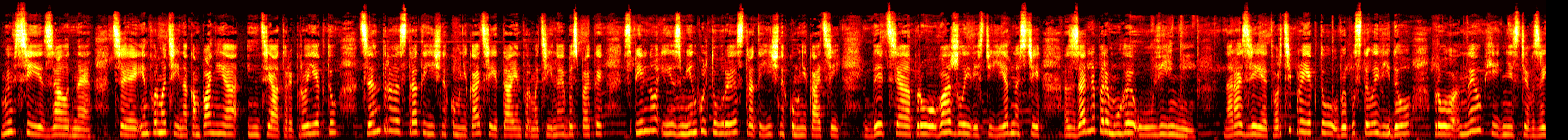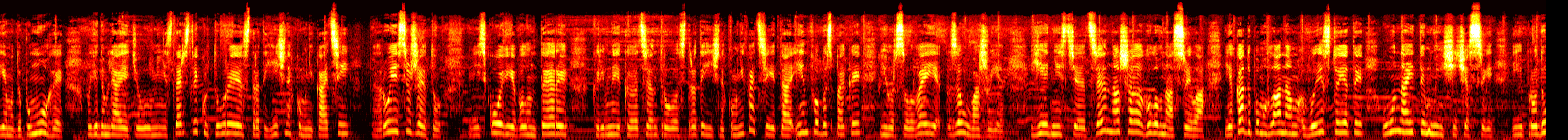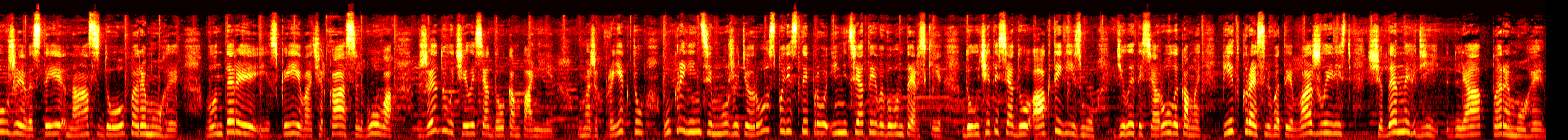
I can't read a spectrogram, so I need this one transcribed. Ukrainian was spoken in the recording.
Ми всі за одне. Це інформаційна кампанія, ініціатори проєкту, Центр стратегічних комунікацій та інформаційної безпеки спільно із Мінкультури стратегічних комунікацій. Йдеться про важливість єдності задля перемоги у війні. Наразі творці проєкту випустили відео про необхідність взаємодопомоги. Повідомляють у Міністерстві культури стратегічних комунікацій. Герої сюжету, військові, волонтери, керівник центру стратегічних комунікацій та інфобезпеки Ігор Соловей зауважує: єдність це наша головна сила, яка допомогла нам вистояти у найтемніші часи і продовжує вести нас до перемоги. Волонтери із Києва, Черкас, Львова вже долучилися до кампанії. У межах проєкту українці можуть розповісти про ініціативи волонтерські, долучитися до активізму, ділитися роликами, підкреслювати важливість щоденних дій для перемоги.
